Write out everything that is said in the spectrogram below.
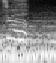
長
